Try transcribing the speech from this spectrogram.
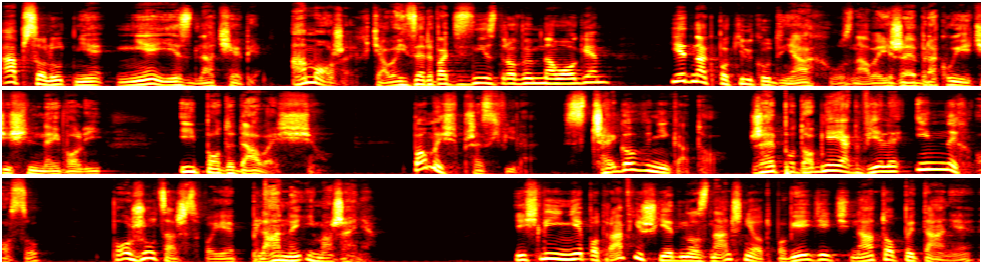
absolutnie nie jest dla ciebie. A może chciałeś zerwać z niezdrowym nałogiem? Jednak po kilku dniach uznałeś, że brakuje ci silnej woli i poddałeś się. Pomyśl przez chwilę, z czego wynika to, że podobnie jak wiele innych osób, porzucasz swoje plany i marzenia. Jeśli nie potrafisz jednoznacznie odpowiedzieć na to pytanie,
